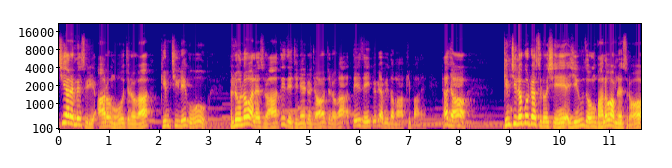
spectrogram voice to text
ချီရတဲ့မိတ်ဆွေတွေအားလုံးကိုကျွန်တော်က kimchi လေးကိုဘယ်လိုလုပ်ရလဲဆိုတာသိသိချင်တဲ့အတွက်ကြောင့်ကျွန်တော်ကအသေးစိတ်ပြပြပေးသွားမှာဖြစ်ပါတယ်ဒါကြောင့်ကင်ချီလုပ်ဖို့အတွက်ဆိုလို့ရှိရင်အရင်ဦးဆုံးဘာလုပ်ရမလဲဆိုတော့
